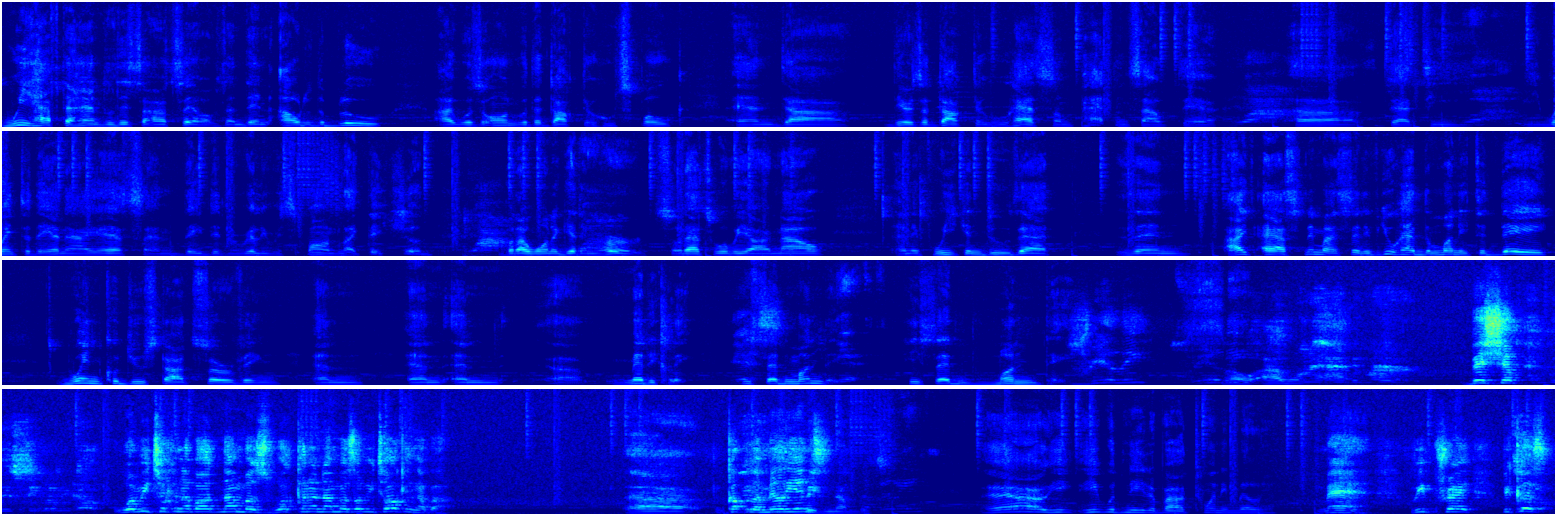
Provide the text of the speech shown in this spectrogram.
we have to handle this ourselves. And then out of the blue, I was on with a doctor who spoke, and uh, there's a doctor who has some patents out there wow. uh, that he wow he went to the NIS and they didn't really respond like they should. Wow. But I want to get him heard. So that's where we are now. And if we can do that, then I asked him, I said, if you had the money today, when could you start serving and and and uh, medically? Yes. He said Monday. Yes. He said Monday. Really? Really? So I want to have him heard. Bishop, we'll see where we go. What are we talking about numbers? What kind of numbers are we talking about? Uh, a couple of millions? Big numbers. Yeah, he, he would need about 20 million. Man, we pray because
